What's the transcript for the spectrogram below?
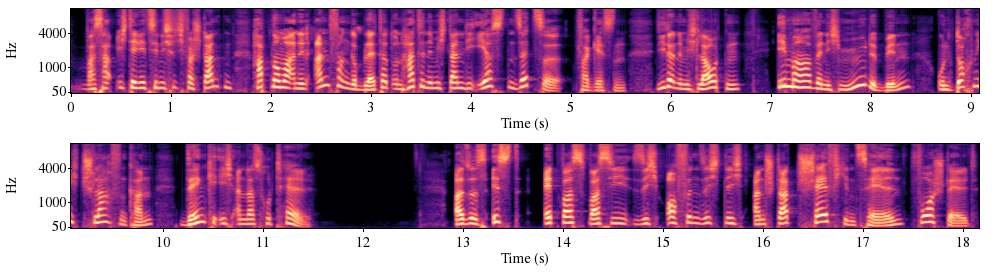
Was habe ich denn jetzt hier nicht richtig verstanden? Hab nochmal an den Anfang geblättert und hatte nämlich dann die ersten Sätze vergessen, die dann nämlich lauten: Immer wenn ich müde bin und doch nicht schlafen kann, denke ich an das Hotel. Also es ist etwas, was sie sich offensichtlich anstatt Schäfchen zählen vorstellt.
